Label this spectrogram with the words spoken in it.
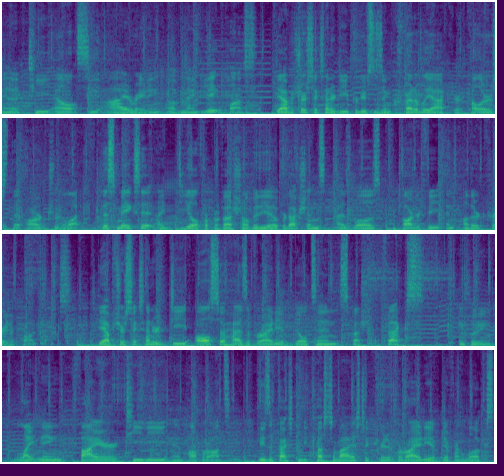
and a TLCI rating of 98 plus, the Aputure 600D produces incredibly accurate colors that are true to life. This makes it ideal for professional video productions as well as photography and other creative projects. The Aputure 600D also has a variety of built-in special effects, including lightning, fire, TV, and paparazzi. These effects can be customized to create a variety of different looks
